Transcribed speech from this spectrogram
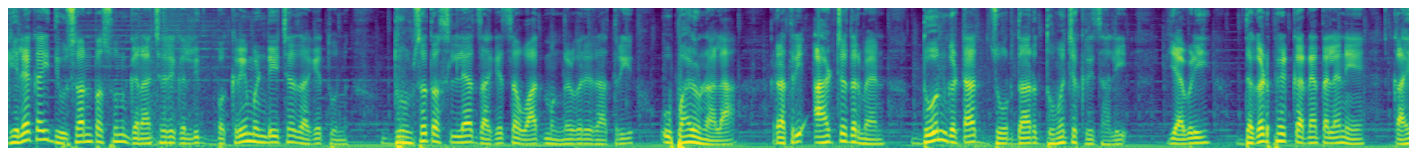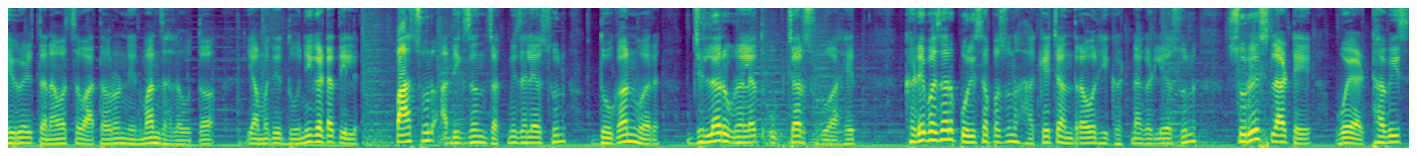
गेल्या काही दिवसांपासून गणाचार्य गल्लीत बकरे मंडईच्या जागेतून धुमसत असलेल्या जागेचा वाद मंगळवारी रात्री उफाळून आला. रात्री आठच्या दरम्यान दोन गटात जोरदार धुमचक्री झाली. यावेळी दगडफेक करण्यात आल्याने काही वेळ तणावाचं वातावरण निर्माण झालं होतं. यामध्ये दोन्ही गटातील पाचहून अधिक जण जखमी झाले असून दोघांवर जिल्हा रुग्णालयात उपचार सुरू आहेत. खडेबाजार पोलिसापासून हाकेच्या अंतरावर ही घटना घडली असून सुरेश लाटे वय अठ्ठावीस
